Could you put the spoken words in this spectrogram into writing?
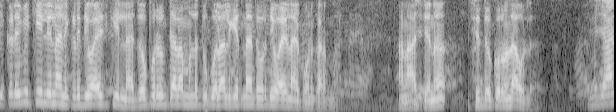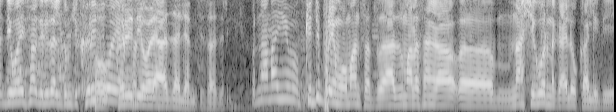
इकडे बी केली नाही इकडे दिवाळीच केली नाही. जोपर्यंत त्याला म्हणलं तू गुलाल घेत नाही तोवर दिवाळी नाही कोण करणार? आणि आज त्यानं सिद्ध करून लावलं. म्हणजे आज दिवाळी साजरी झाली तुमची खरी हो दिवाळी खरी आज दिवाळी आज झाली आमची साजरी. पण नाना हे किती प्रेम हो माणसाचं? आज मला सांगा नाशिकवरनं काय लोक आली ती?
